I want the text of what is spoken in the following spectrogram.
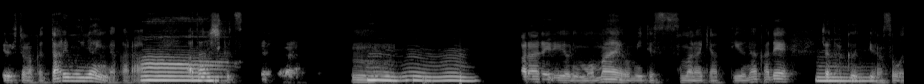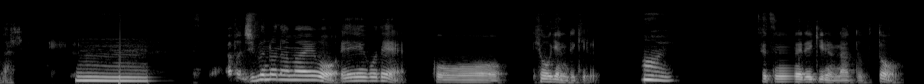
てる人なんか誰もいないんだから。新しく作る人が、ううんんうんうん。パラレルよりも前を見て進まなきゃっていう中で、じゃあタクっていうのはそうだし、うん。あと自分の名前を英語でこう表現できる、はい。説明できるようになっておくと、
